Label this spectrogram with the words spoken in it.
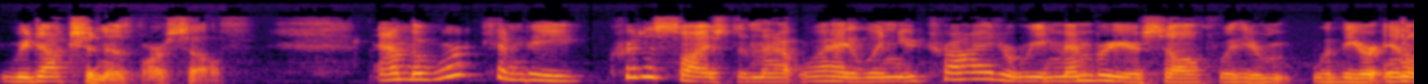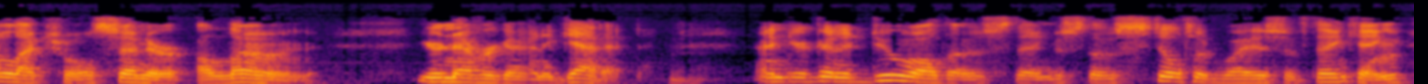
reduction of ourselves and the work can be criticized in that way when you try to remember yourself with your with your intellectual center alone. You're never going to get it. Mm-hmm. And you're going to do all those things, those stilted ways of thinking.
